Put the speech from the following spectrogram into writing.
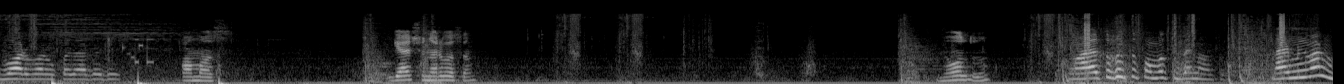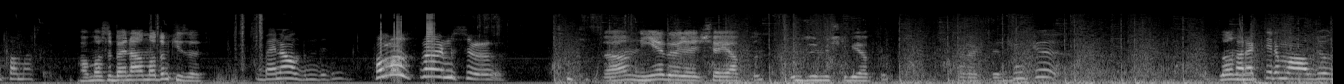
Var var o kadar da değil. Famas. Gel şunları basalım. Ne oldu lan? Hayat olsa faması ben aldım. Mermin var mı famas? Faması ben almadım ki zaten. Ben aldım dedim. Famas mermisi. Tamam niye böyle şey yaptın? Üzülmüş gibi yaptın. Karakteri. Çünkü Lan karakterim ağlıyordu.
